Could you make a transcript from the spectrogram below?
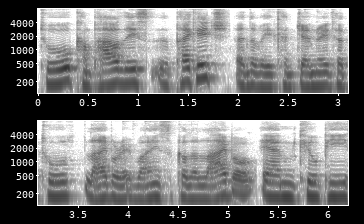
to compile this uh, package and we can generate two library. One is called libl amqp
